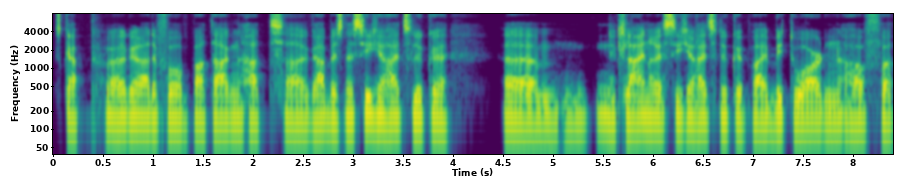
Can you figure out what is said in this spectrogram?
Es gab äh, gerade vor ein paar Tagen hat, äh, gab es eine Sicherheitslücke, ähm, eine kleinere Sicherheitslücke bei Bitwarden auf äh,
